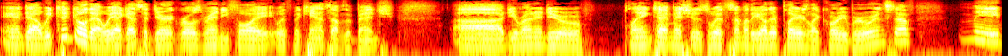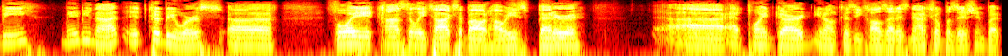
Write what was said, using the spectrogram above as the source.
and uh, we could go that way, I guess. A Derrick Rose, Randy Foye with McCants off the bench. Uh, do you run into playing time issues with some of the other players like Corey Brewer and stuff? Maybe, maybe not. It could be worse. Uh, Foye constantly talks about how he's better uh, at point guard, you know, because he calls that his natural position. But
